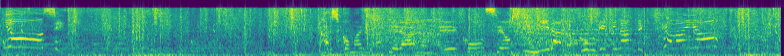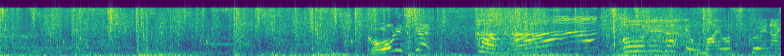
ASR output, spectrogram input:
よーし。かしこまりテラーナの栄光を背負ってミラの攻撃なんて効かないよ。凍りつけ！はあ？亡霊だってお前を救えない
